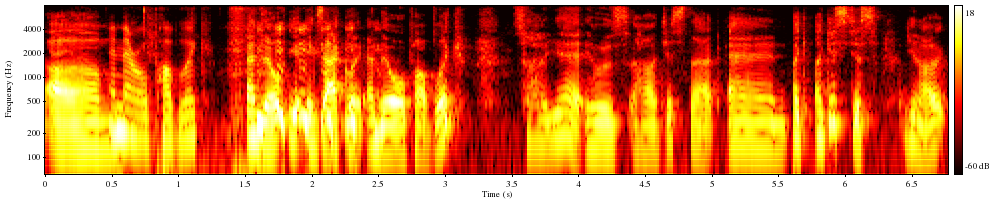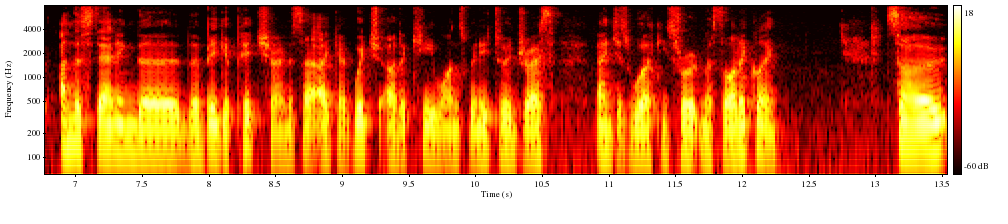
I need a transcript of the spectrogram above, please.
um, And they're all public. and they're yeah, exactly, and they're all public. So yeah, it was uh, just that, and I, I guess just you know understanding the the bigger picture and to say, okay, which are the key ones we need to address, and just working through it methodically. So,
